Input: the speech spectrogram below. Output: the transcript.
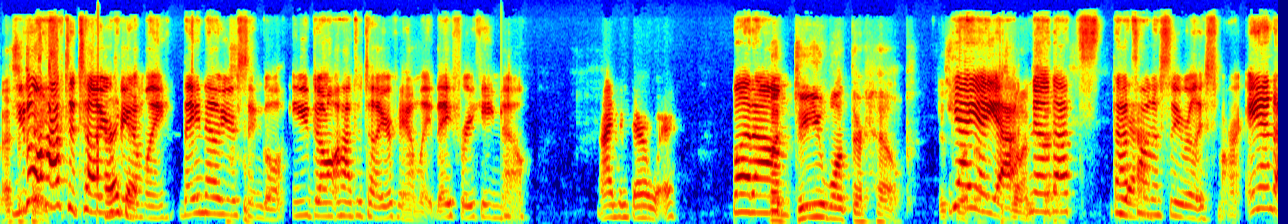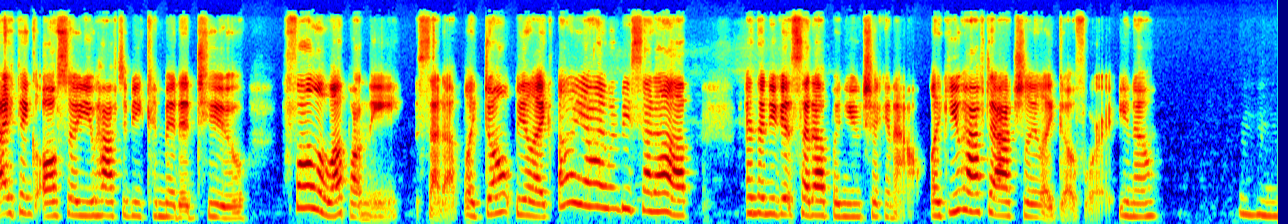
That's you a don't take. have to tell your like it. family. They know you're single. You don't have to tell your family. They freaking know. I think they're aware. But um but do you want their help? yeah, what- yeah, is yeah. No, saying. that's that's Yeah. honestly really smart. And I think also you have to be committed to follow up on the setup. Like don't be like, "Oh yeah, I want to be set up." And then you get set up and you chicken out. Like you have to actually like go for it, you know? hmm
